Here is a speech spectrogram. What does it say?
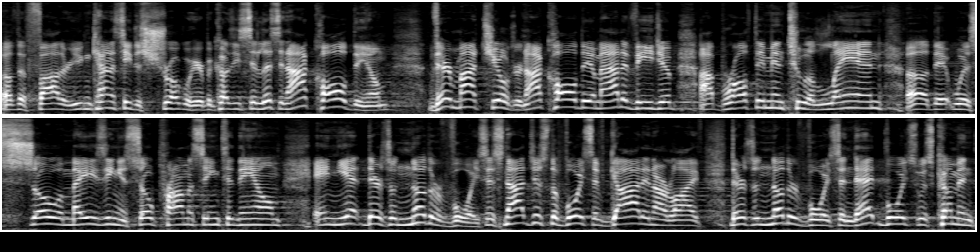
of the Father. You can kind of see the struggle here because he said, Listen, I called them. They're my children. I called them out of Egypt. I brought them into a land uh, that was so amazing and so promising to them. And yet there's another voice. It's not just the voice of God in our life, there's another voice. And that voice was coming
